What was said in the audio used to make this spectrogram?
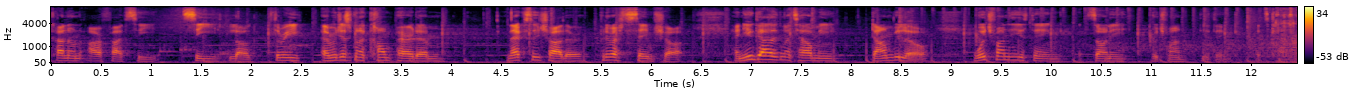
Canon R5C C Log 3, and we're just to compare them next to each other, pretty much the same shot. And you guys are to tell me down below which one do you think it's Sony? Which one do you think it's Canon?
